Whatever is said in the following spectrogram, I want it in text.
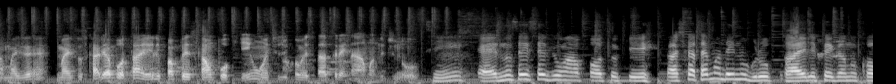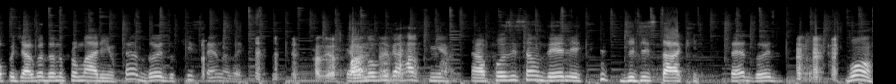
ah, mas é. Mas os caras iam botar ele pra pensar um pouquinho antes de começar a treinar, mano, de novo. Sim. É, não sei se você viu uma foto que. Eu acho que até mandei no grupo. Tá ele pegando um copo de água dando pro Marinho. Você é doido, que cena, velho. Fazer as É o pazes, novo né? garrafinha. É a posição dele de destaque. Você é doido. Bom,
